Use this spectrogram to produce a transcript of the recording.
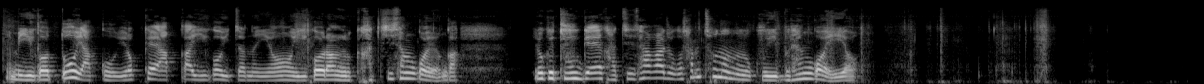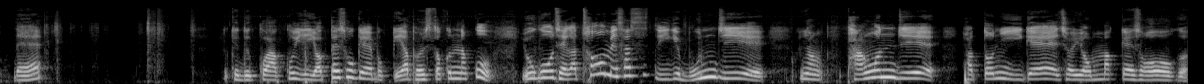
그다음에 이것도 약국 이렇게 아까 이거 있잖아요. 이거랑 이렇게 같이 산 거예요. 그러니까 이렇게 두 개 같이 사가지고 3,000원으로 구입을 한 거예요. 네. 이렇게 넣고 왔고 이제 옆에 소개해 볼게요. 벌써 끝났고 요거 제가 처음에 샀을 때 이게 뭔지 그냥 방언지 봤더니 이게 저희 엄마께서 그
